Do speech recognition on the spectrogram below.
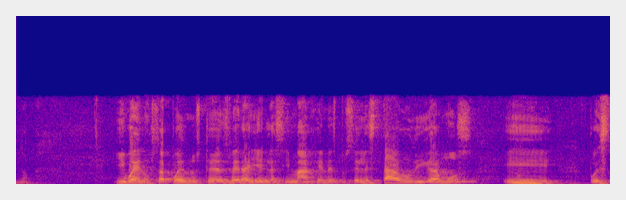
¿no? Y bueno, o sea, pueden ustedes ver ahí en las imágenes, pues el estado, digamos, eh, pues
